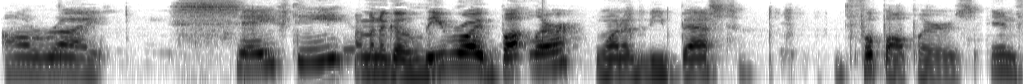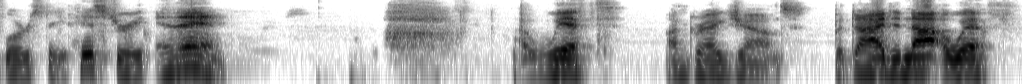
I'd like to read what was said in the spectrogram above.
All right. Safety. I'm going to go LeRoy Butler, one of the best football players in Florida State history. And then I whiffed on Greg Jones, but I did not whiff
